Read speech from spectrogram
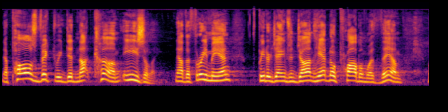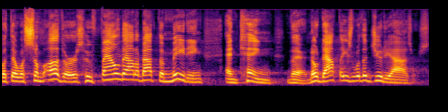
Now, Paul's victory did not come easily. Now, the three men, Peter, James, and John, he had no problem with them, but there were some others who found out about the meeting and came there. No doubt these were the Judaizers.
